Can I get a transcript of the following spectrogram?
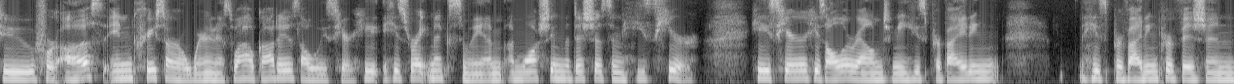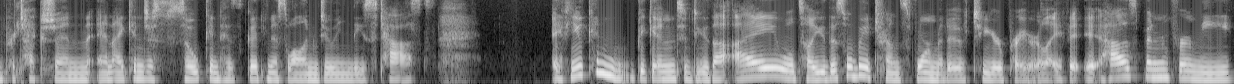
to, for us, increase our awareness. Wow, God is always here. He, he's right next to me. I'm, I'm washing the dishes and He's here. He's here. He's all around me. He's providing, He's providing provision, protection, and I can just soak in His goodness while I'm doing these tasks. If you can begin to do that, I will tell you this will be transformative to your prayer life. It, it has been for me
